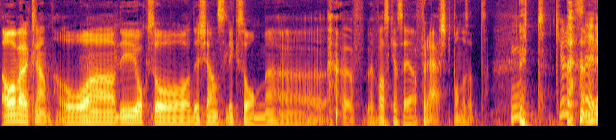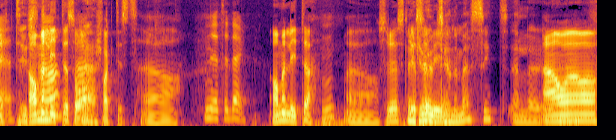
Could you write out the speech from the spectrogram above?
Ja, verkligen. Och eh, det är ju också, det känns liksom, eh, vad ska jag säga, fräscht på något sätt. Nytt. Kul att säga det. Ja, men lite så Ja. faktiskt. Eh, Nya tider. Ja, men lite. Mm. Eh, Så det, det Tänker ska du bli... utseendemässigt eller? Ja,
